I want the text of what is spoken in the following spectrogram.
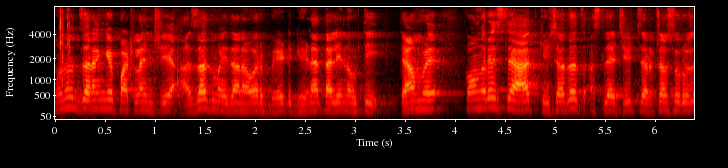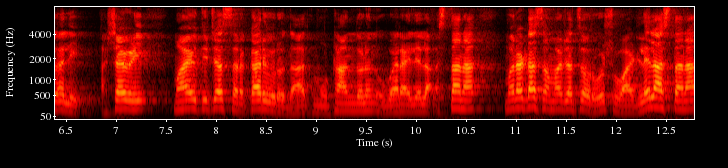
मनोज जरांगे पाटलांची आझाद मैदानावर भेट घेण्यात आली नव्हती. त्यामुळे काँग्रेसचे हात खिशातच असल्याची चर्चा सुरू झाली. अशावेळी महायुतीच्या सरकारविरोधात मोठं आंदोलन उभं राहिलेलं असताना मराठा समाजाचा रोष वाढलेला असताना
